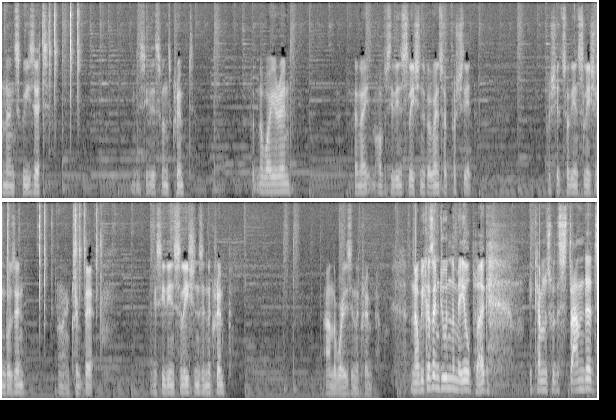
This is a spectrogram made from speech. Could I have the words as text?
and then squeeze it. You can see this one's crimped. Putting the wire in. Then I obviously the insulation is going to go in so I push it push it so the insulation goes in and then crimp it. You can see the insulation's in the crimp and the wires in the crimp. Now because I'm doing the male plug it comes with a standard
